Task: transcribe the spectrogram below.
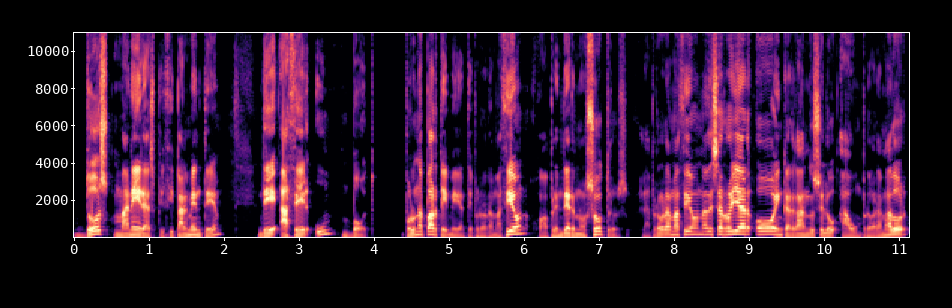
dos maneras principalmente de hacer un bot. Por una parte, mediante programación, o aprender nosotros la programación a desarrollar o encargándoselo a un programador,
